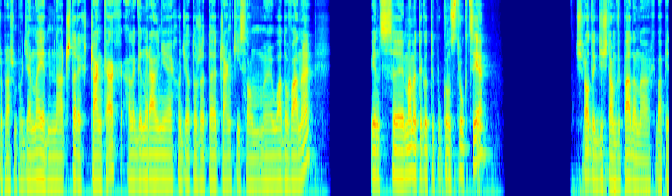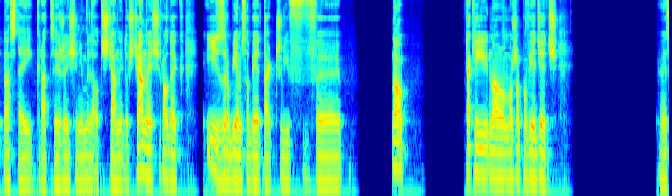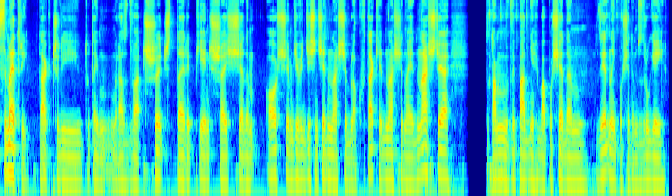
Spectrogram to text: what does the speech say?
przepraszam, powiedziałem na jednym, na czterech czankach, ale generalnie chodzi o to, że te czanki są e, ładowane. Więc e, mamy tego typu konstrukcję. Środek gdzieś tam wypada na chyba 15 kratce, jeżeli się nie mylę, od ściany do ściany, środek. I zrobiłem sobie tak, czyli w, w no, takiej, no, można powiedzieć, e, symetrii tak, czyli tutaj raz, dwa, trzy, cztery, pięć, sześć, siedem, osiem, dziewięć, dziesięć, 11 bloków, tak, 11 na 11, to tam wypadnie chyba po 7 z jednej, po 7 z drugiej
